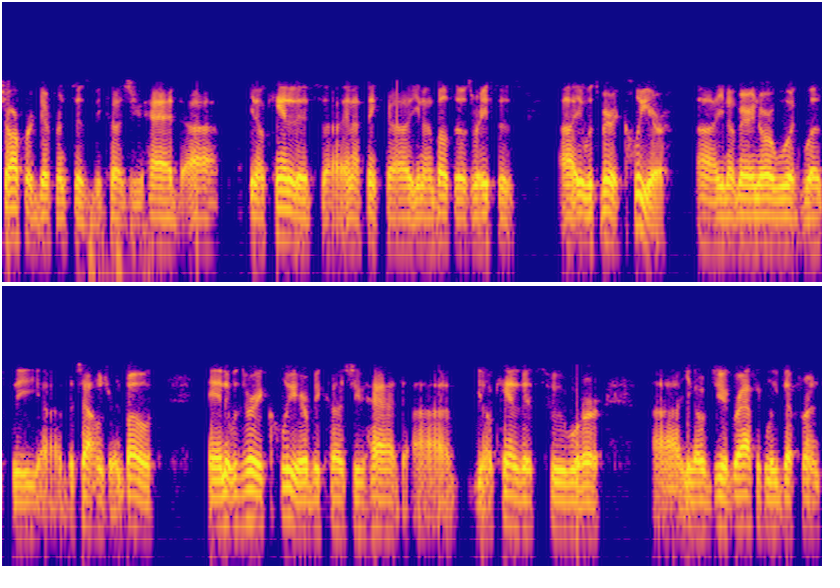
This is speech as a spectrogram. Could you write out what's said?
sharper differences because you had uh, you know candidates, uh, and I think uh, you know in both those races, uh, it was very clear. you know, Mary Norwood was the the challenger in both, and it was very clear because you had you know candidates who were uh, you know, geographically different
